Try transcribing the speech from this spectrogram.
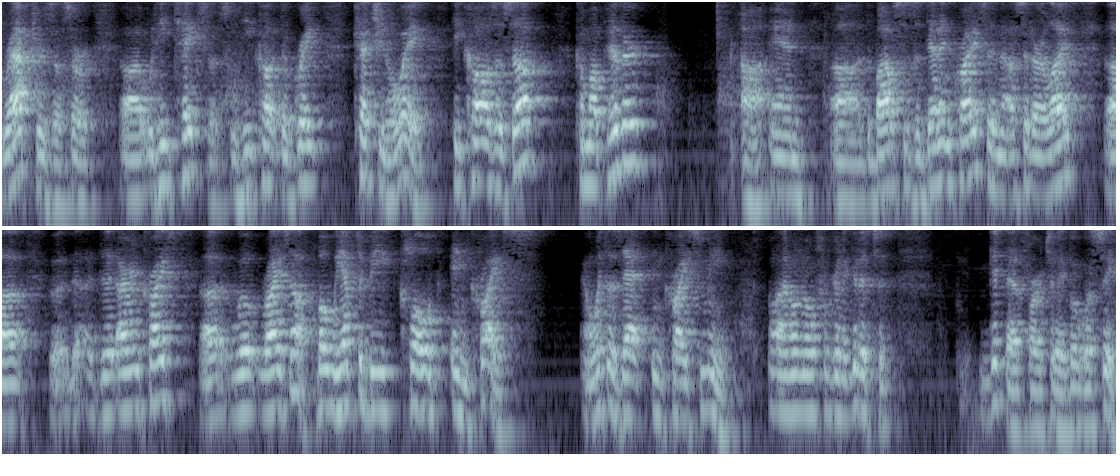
raptures us or uh, when He takes us, when He caught the great catching away. He calls us up, come up hither, uh, and uh, the Bible says the dead in Christ and us in our life uh, that are in Christ uh, will rise up. But we have to be clothed in Christ. And what does that in Christ mean? Well, I don't know if we're going to get it to get that far today, but we'll see.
